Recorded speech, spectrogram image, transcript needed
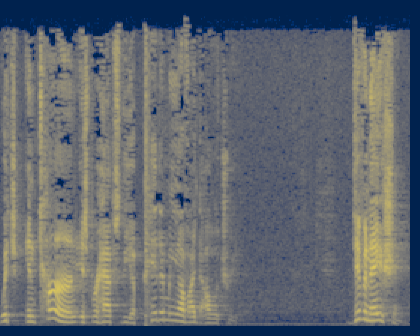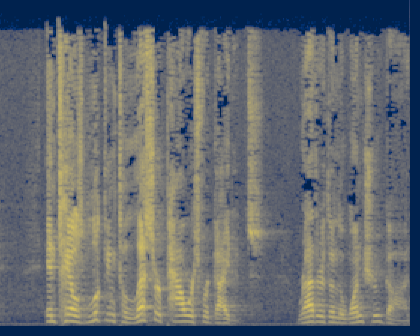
which in turn is perhaps the epitome of idolatry. Divination entails looking to lesser powers for guidance rather than the one true God,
